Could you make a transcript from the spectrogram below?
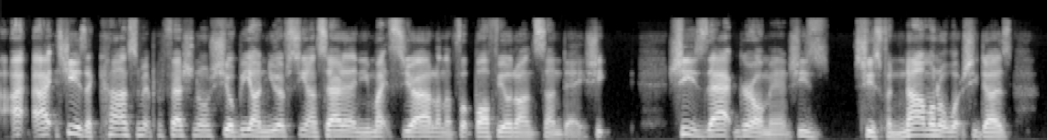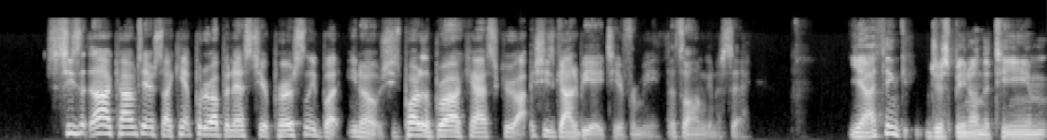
I, I, she is a consummate professional. She'll be on UFC on Saturday, and you might see her out on the football field on Sunday. She, she's that girl, man. She's she's phenomenal at what she does. She's not a commentator, so I can't put her up in S tier personally, but you know she's part of the broadcast crew. She's got to be A tier for me. That's all I'm gonna say. Yeah, I think just being on the team,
